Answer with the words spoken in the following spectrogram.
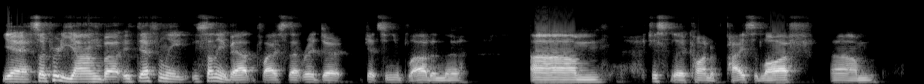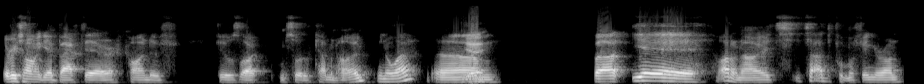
Yeah, so pretty young, but it definitely there's something about the place that red dirt gets in your blood and the um just the kind of pace of life. Um, every time I get back there, it kind of feels like I'm sort of coming home in a way. Um, Yeah. But yeah, I don't know. It's it's hard to put my finger on.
